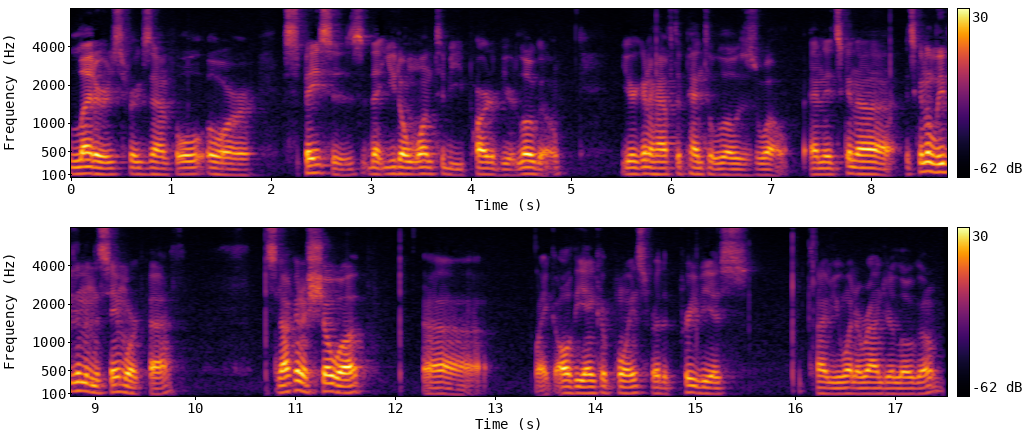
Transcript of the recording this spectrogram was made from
letters, for example, or spaces that you don't want to be part of your logo, you're gonna have to pen tool those as well. And it's gonna it's gonna leave them in the same work path. It's not gonna show up uh, like all the anchor points for the previous time you went around your logo,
